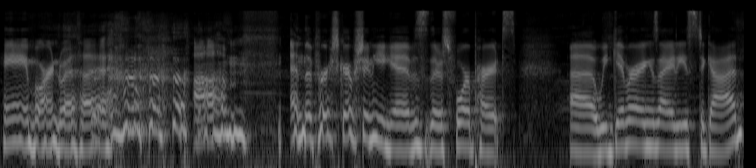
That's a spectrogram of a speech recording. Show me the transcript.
he ain't born with it. Um, and the prescription he gives, there's four parts. Uh, we give our anxieties to God.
